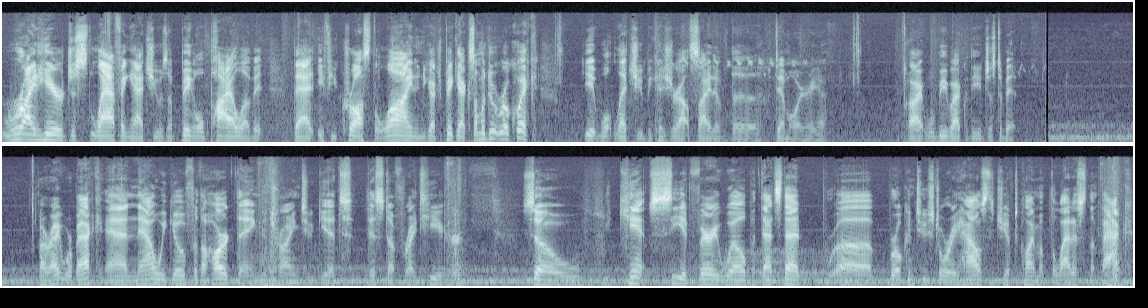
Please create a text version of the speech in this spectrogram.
right here just laughing at you is a big old pile of it that if you cross the line and you got your pickaxe, I'm going to do it real quick, it won't let you because you're outside of the demo area. Alright, we'll be back with you in just a bit. Alright, we're back, and now we go for the hard thing, trying to get this stuff right here. So, you can't see it very well, but that's that uh, broken two-story house that you have to climb up the lattice in the back.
